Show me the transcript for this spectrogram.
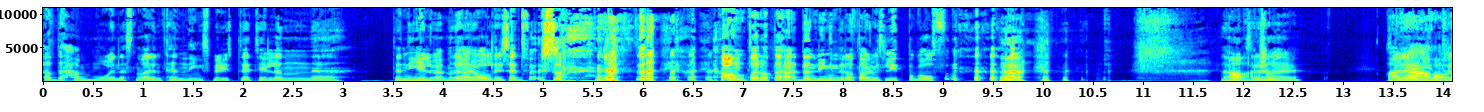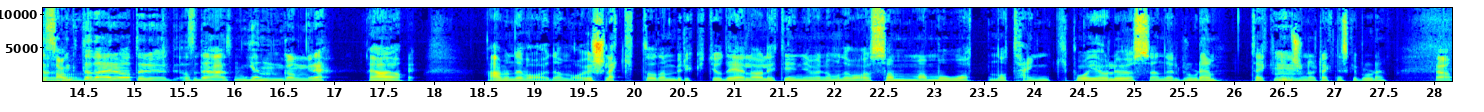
Ja, det her må jo nesten være en tenningsbryter til en eh, til 911, Mm. men det har jeg jo aldri sett før, så jeg antar at det her, den ligner antageligvis litt på Golfen. Ja, jeg det skjønner. er, så det er interessant det der, at det, altså det er sånn gjengangere. Ja, ja. Nei, men det var, de var jo slekt, og de brukte jo deler litt innimellom. Og det var samme måten å tenke på i å løse en del problem. Tek Mm. Ingeniørtekniske problem. Ja.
